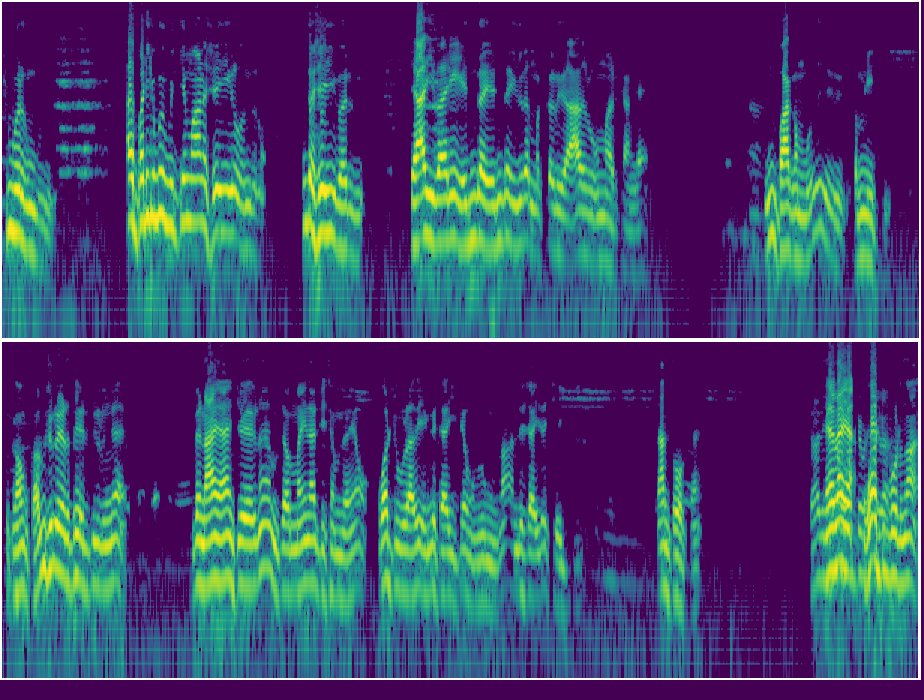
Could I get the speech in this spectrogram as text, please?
சும்மா இருக்கும்போது. அது படிக்கும்போது முக்கியமான செய்திகள் வந்துடும் இந்த செய்தி வருது. ஜாதி வாரியா எந்த எந்த இதில் மக்கள் ஆதரவமாக இருக்காங்க? ன்னு பார்க்கும்போது கம்யூனிட்டி இப்போ கவுன்சிலர் இடத்த எடுத்துக்கிடுங்க. இப்போ நான் ஏன் செய்யணும் மைனாரிட்டி சமுதாயம் ஓட்டு விடாது எங்கள் சாதி தான் விழுமுங்க அந்த சாதி தான் ஜெயிக்கு நான் தோக்கேன் ஏன்னா ஓட்டு? போடுதான்.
